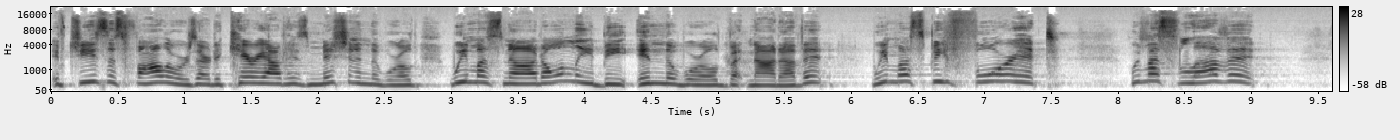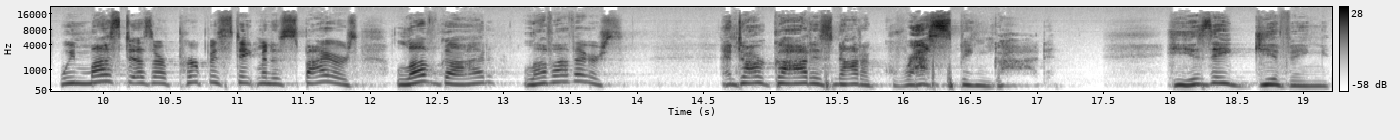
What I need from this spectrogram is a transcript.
If Jesus' followers are to carry out his mission in the world, we must not only be in the world, but not of it, we must be for it. We must love it. We must, as our purpose statement aspires, love God, love others. And our God is not a grasping God, He is a giving,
